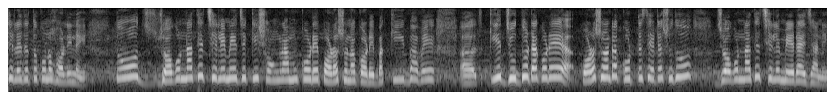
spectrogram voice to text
ছেলেদের তো কোনো হলই নেই। তো জগন্নাথের ছেলে মেয়ে যে কী সংগ্রাম করে পড়াশোনা করে বা কীভাবে কী যুদ্ধটা করে পড়াশোনাটা করতেছে এটা শুধু জগন্নাথের ছেলে মেয়েরাই জানে।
